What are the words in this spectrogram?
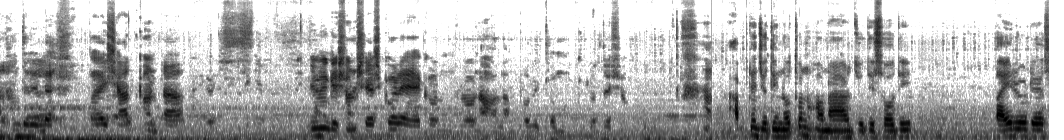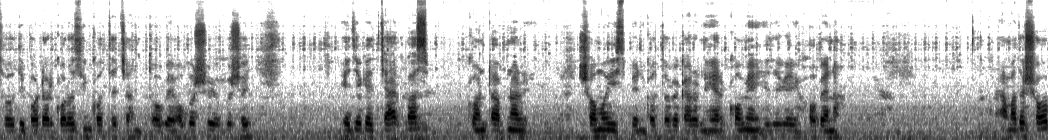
আলহামদুলিল্লাহ, প্রায় সাত ঘণ্টা ইমিগ্রেশন শেষ করে এখন রওনা হলাম পবিত্র মক্কার উদ্দেশ্য। আপনি যদি নতুন হন আর যদি সৌদি বাই রোডে সৌদি বর্ডার ক্রসিং করতে চান, তবে অবশ্যই অবশ্যই এই জায়গায় চার পাঁচ ঘণ্টা আপনার সময় স্পেন্ড করতে হবে, কারণ এর কমে এ জায়গায় হবে না। আমাদের সব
